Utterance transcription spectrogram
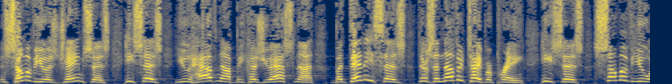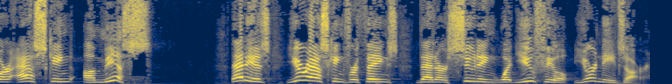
And some of you, as James says, he says, You have not because you ask not. But then he says, There's another type of praying. He says, Some of you are asking amiss. That is, you're asking for things that are suiting what you feel your needs are.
